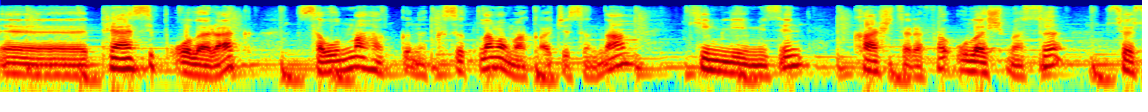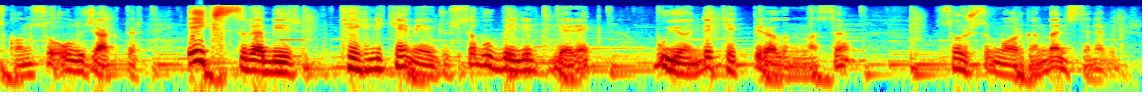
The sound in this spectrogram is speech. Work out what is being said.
e, prensip olarak savunma hakkını kısıtlamamak açısından kimliğimizin karşı tarafa ulaşması söz konusu olacaktır. Ekstra bir tehlike mevcutsa bu belirtilerek bu yönde tedbir alınması soruşturma organından istenebilir.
